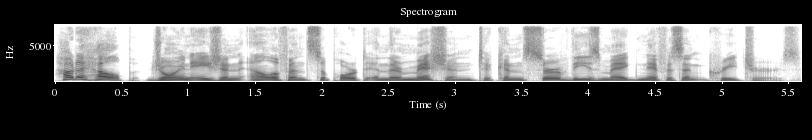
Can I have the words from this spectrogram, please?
How to help join Asian elephant support in their mission to conserve these magnificent creatures.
